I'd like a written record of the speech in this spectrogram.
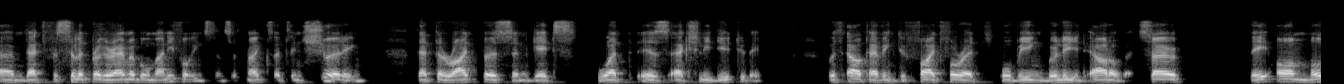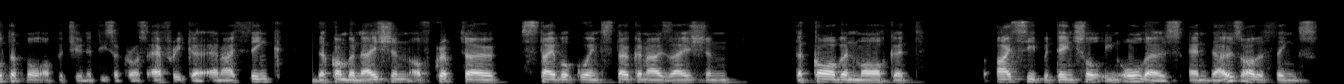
um, that facilitate programmable money, for instance, it makes it ensuring that the right person gets what is actually due to them without having to fight for it or being bullied out of it. So there are multiple opportunities across Africa. And I think the combination of crypto, stablecoins, tokenization, the carbon market, I see potential in all those. And those are the things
